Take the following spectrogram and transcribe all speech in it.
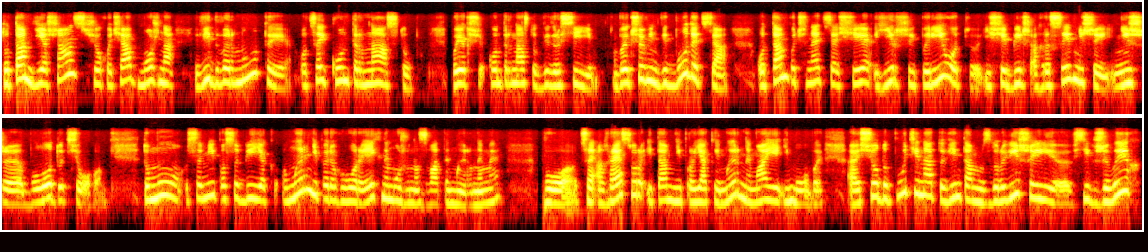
то там є шанс, що хоча б можна відвернути оцей контрнаступ. Бо якщо контрнаступ від Росії, бо якщо він відбудеться, от там почнеться ще гірший період і ще більш агресивніший, ніж е, було до цього. Тому самі по собі, як мирні переговори, я їх не можу назвати мирними. Бо це агресор, і там ні про який мир немає і мови. Е, Щодо Путіна, то він там здоровіший е, всіх живих,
